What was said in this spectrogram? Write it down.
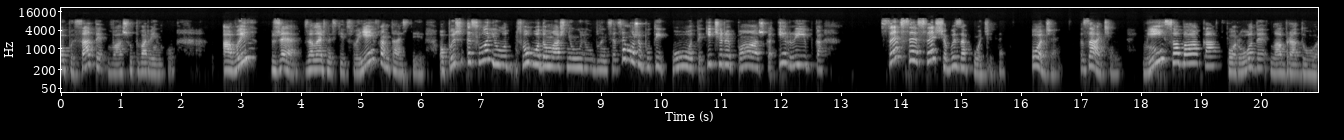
описати вашу тваринку. А ви вже, в залежності від своєї фантазії, опишете свою, свого домашнього улюбленця. Це може бути і котик, і черепашка, і рибка. Все, все, все, що ви захочете. Отже, зачин. Мій собака породи лабрадор.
